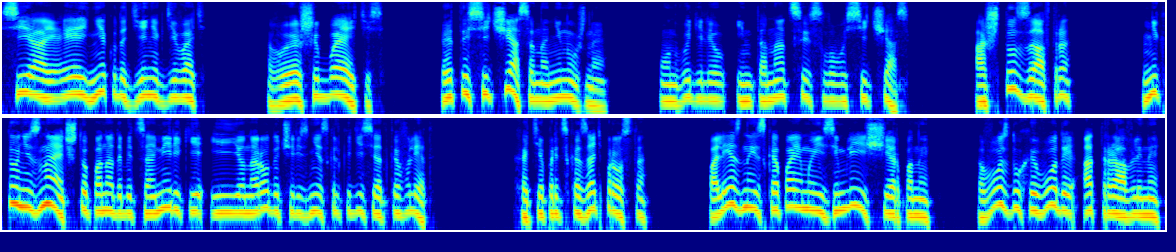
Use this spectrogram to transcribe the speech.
CIA некуда денег девать. Вы ошибаетесь. Это сейчас она ненужная». Он выделил интонации слова «сейчас». «А что завтра?» Никто не знает, что понадобится Америке и ее народу через несколько десятков лет. Хотя предсказать просто. Полезные ископаемые Земли исчерпаны, воздух и воды отравлены,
